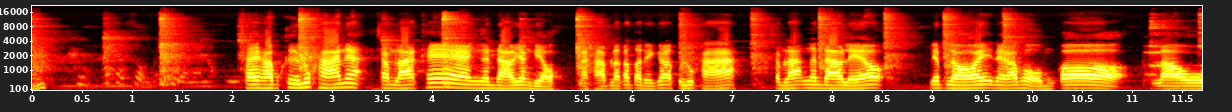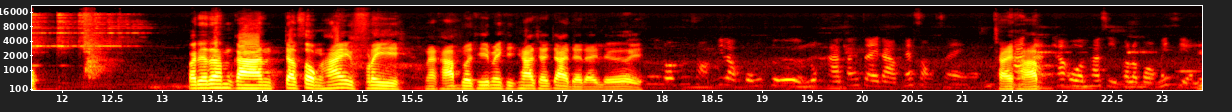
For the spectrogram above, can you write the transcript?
ม ใช่ครับคือลูกค้าเนี่ยชำระแค่เงินดาวน์อย่างเดียวนะครับ แล้วก็ตอนนี้ก็คุณลูกค้าชำระเงินดาวน์แล้ว เรียบร้อยนะครับ ผมก็เราก็ได้ทำการจัดส่งให้ฟรีนะครับ โดยที่ไม่คิดค่าใช้จ่ายใด ๆ เลย คือรถมือสองที่เราคุ้มคือลูกค้าตั้งใจดาวน์แค่สองแสนใช่ครับ ถ้าโอนภาษีพรบไม่เสียเลย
